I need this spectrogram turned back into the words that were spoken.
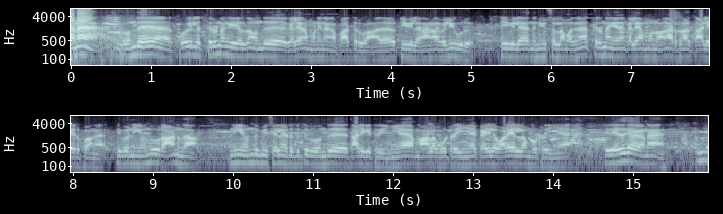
ஆனால் இப்போ வந்து கோயிலில் திருநங்கைகள் தான் வந்து கல்யாணம் பண்ணி நாங்கள் பார்த்துருக்கோம். அதாவது டிவியில் நாங்களாம் வெளியூர். டிவியில் அந்த நியூஸ் எல்லாம் பார்த்தீங்கன்னா திருநங்கை தான் கல்யாணம் பண்ணுவாங்க அடுத்த நாள் தாலி இருப்பாங்க இப்போ நீங்கள் வந்து ஒரு ஆண் தான். நீங்கள் வந்து மீசையெல்லாம் எடுத்துகிட்டு இப்போ வந்து தாலி கட்டுறீங்க மாலை போட்டுறீங்க கையில் வளையல்லாம் போட்டுறீங்க இது எதுக்காகண்ணே? இந்த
